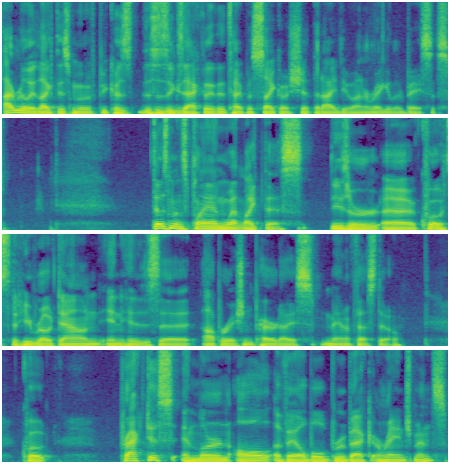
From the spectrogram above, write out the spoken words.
I really like this move because this is exactly the type of psycho shit that I do on a regular basis. Desmond's plan went like this. These are uh, quotes that he wrote down in his uh, Operation Paradise manifesto. Quote, practice and learn all available Brubeck arrangements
